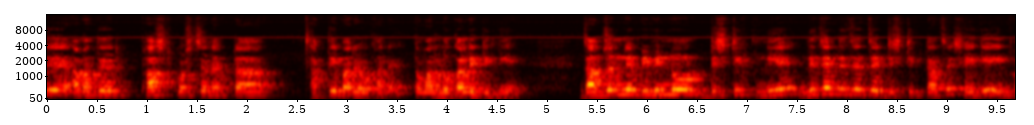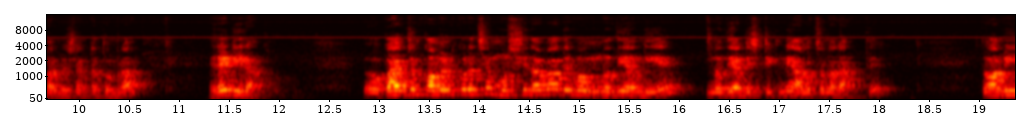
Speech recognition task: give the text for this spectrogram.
যে আমাদের ফার্স্ট কোশ্চেন একটা থাকতেই পারে ওখানে, তোমার লোকালিটি নিয়ে। যার জন্য বিভিন্ন ডিস্ট্রিক্ট নিয়ে, নিজের নিজের যে ডিস্ট্রিক্ট আছে, সেই নিয়ে ইনফরমেশনটা তোমরা রেডি রাখো। কয়েকজন কমেন্ট করেছে, মুর্শিদাবাদ এবং নদিয়া নিয়ে। নদিয়া ডিস্ট্রিক্ট নিয়ে আলোচনা রাখতে। তো আমি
